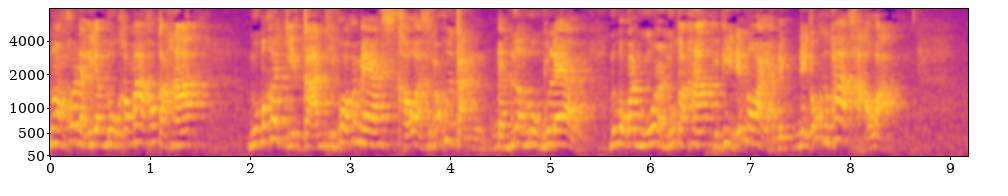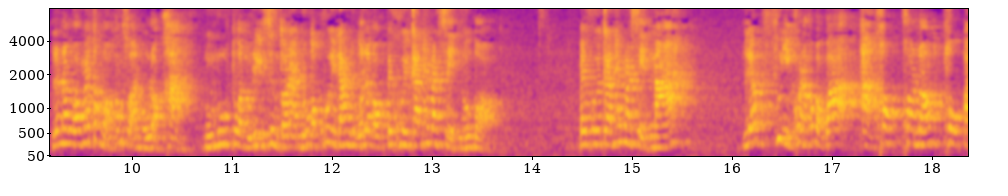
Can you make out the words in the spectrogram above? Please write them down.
น้องคนไหนเลี้ยงลูกเขามากเขากะฮักหนูไม่เคยกีดกันที่พ่อกับแม่เขาอะสมาคุยกันแบบเรื่องลูกอยู่แล้วหนูบอกว่าหนูอะหนูกะฮักพี่ๆเด็กน้อยอะเด็กเด็กก็คือผ้าขาวอะแล้วน้องบอกไม่ต้องบอกต้องสอนหนูหรอกค่ะหนูรู้ตัวหนูดีซึ่งตอนนั้นหนูก็คุยนะหนูก็เลยบอกไปคุยกันให้มันเสร็จหนูบอก ไปคุยกันให้มันเสร็จนะ แล้วผู้หญิงคนนั้นก็บอกว่าอะพอพอน้องโทรไป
